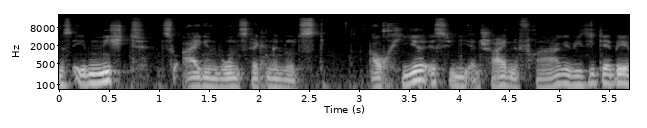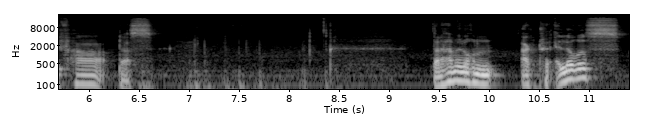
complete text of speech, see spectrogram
es eben nicht zu eigenen Wohnzwecken genutzt. Auch hier ist die entscheidende Frage, wie sieht der BFH das? Dann haben wir noch ein aktuelleres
